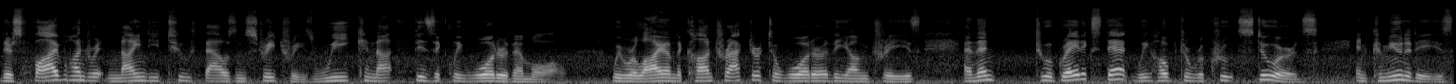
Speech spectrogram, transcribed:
There's 592,000 street trees. We cannot physically water them all. We rely on the contractor to water the young trees, and then to a great extent, we hope to recruit stewards in communities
